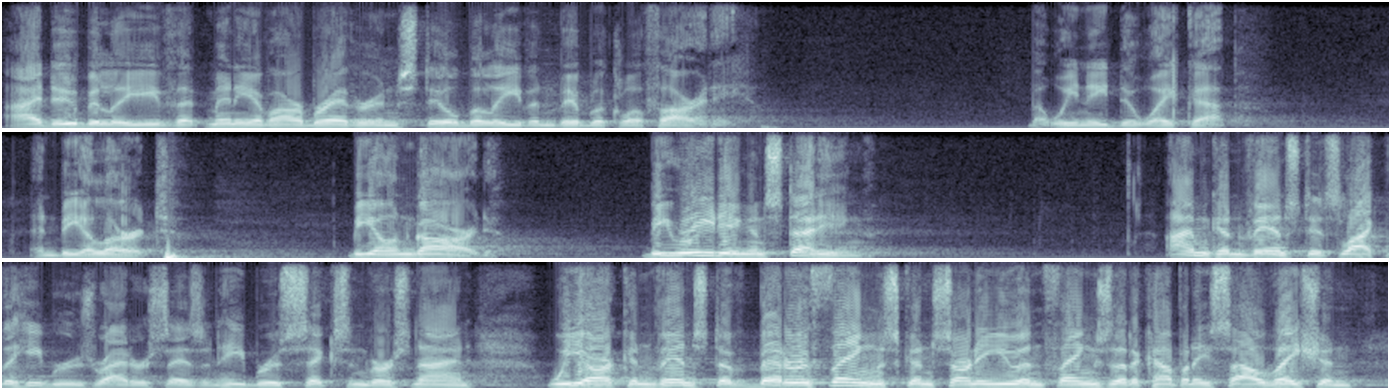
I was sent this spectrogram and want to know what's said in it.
I do believe that many of our brethren still believe in biblical authority. But we need to wake up and be alert, be on guard, be reading and studying. I'm convinced it's like the Hebrews writer says in Hebrews 6 and verse 9 We are convinced of better things concerning you and things that accompany salvation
